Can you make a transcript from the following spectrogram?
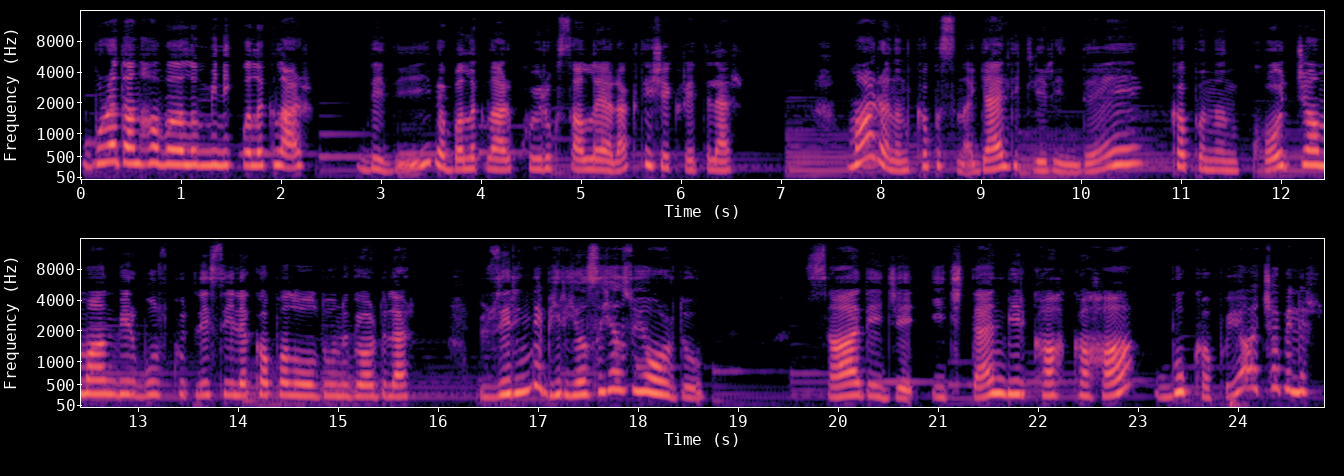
Buradan hava alın minik balıklar, dedi ve balıklar kuyruk sallayarak teşekkür ettiler. Mağaranın kapısına geldiklerinde kapının kocaman bir buz kütlesiyle kapalı olduğunu gördüler. Üzerinde bir yazı yazıyordu. Sadece içten bir kahkaha bu kapıyı açabilir.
